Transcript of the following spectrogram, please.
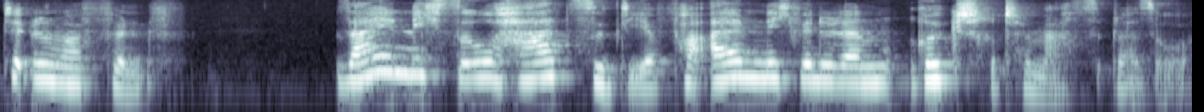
Tipp Nummer 5. Sei nicht so hart zu dir, vor allem nicht, wenn du dann Rückschritte machst oder so.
